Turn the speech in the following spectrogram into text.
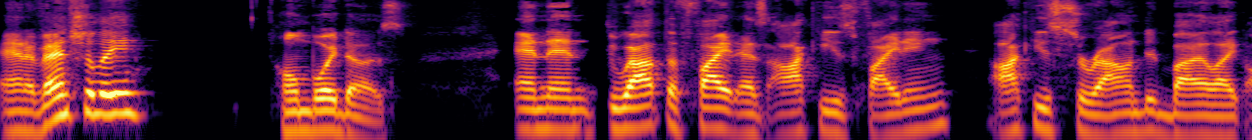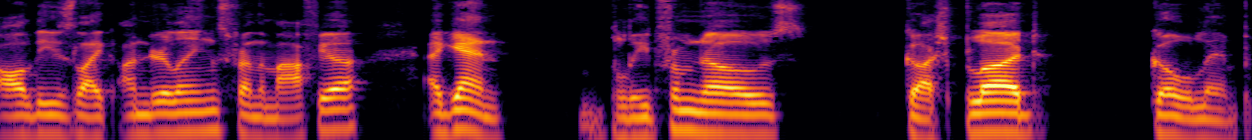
And eventually, Homeboy does. And then throughout the fight, as Aki is fighting, Aki's surrounded by like all these like underlings from the mafia. Again, bleed from nose, gush blood, go limp.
